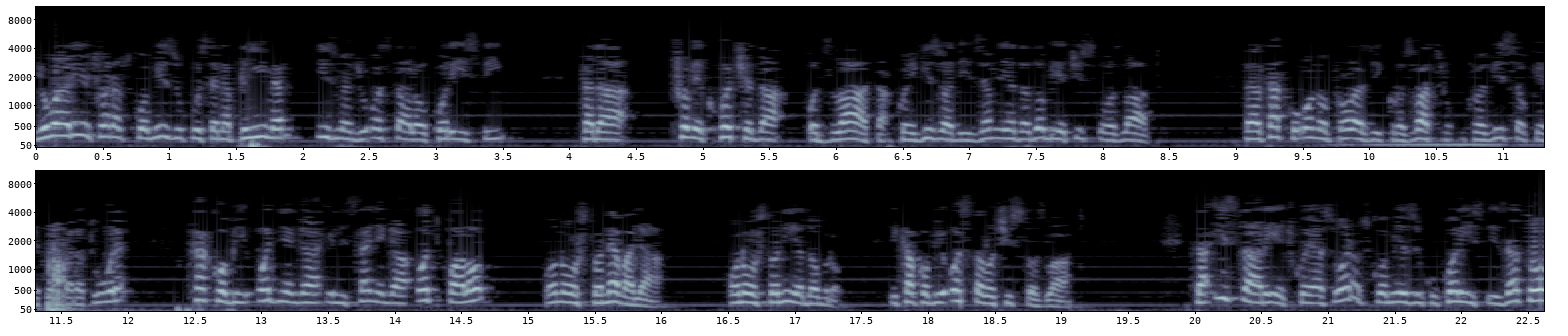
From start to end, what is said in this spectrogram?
I ova riječ u arapskom jeziku se, na primjer, između ostalo koristi kada čovjek hoće da od zlata kojeg izvadi iz zemlje da dobije čisto zlato. Pa je tako ono prolazi kroz vatru, kroz visoke temperature, kako bi od njega ili sa njega otpalo ono što ne valja, ono što nije dobro i kako bi ostalo čisto zlato. Ta ista riječ koja se u arapskom jeziku koristi za to,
